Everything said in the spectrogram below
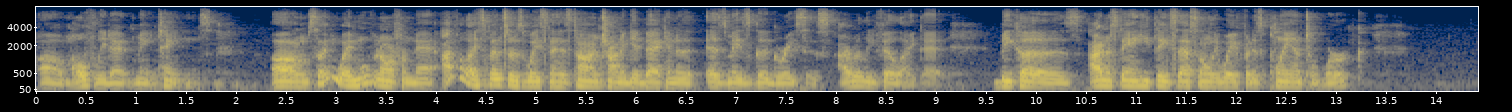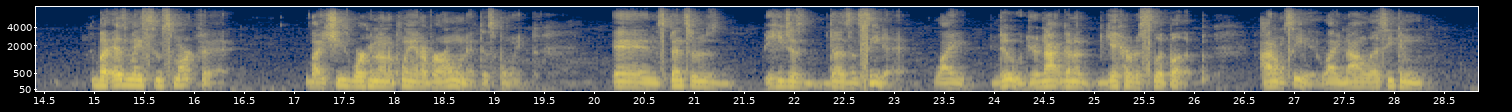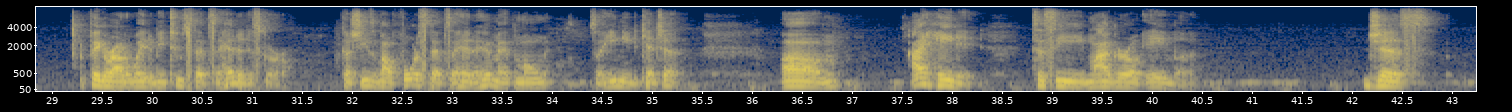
Um, hopefully that maintains. Um, so anyway, moving on from that, I feel like Spencer is wasting his time trying to get back into Esme's good graces. I really feel like that because I understand he thinks that's the only way for this plan to work, but Esme's too smart for that. Like she's working on a plan of her own at this point, and Spencer's he just doesn't see that. Like, dude, you're not gonna get her to slip up. I don't see it. Like, not unless he can figure out a way to be two steps ahead of this girl because she's about four steps ahead of him at the moment. So he need to catch up. Um, I hated to see my girl Ava just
